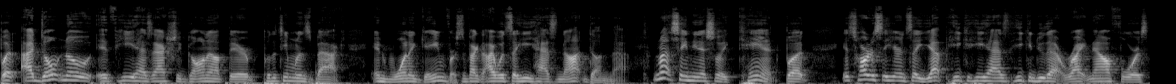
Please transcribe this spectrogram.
But I don't know if he has actually gone out there, put the team on his back, and won a game for us. In fact, I would say he has not done that. I'm not saying he necessarily can't, but it's hard to sit here and say, "Yep, he he has he can do that right now for us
